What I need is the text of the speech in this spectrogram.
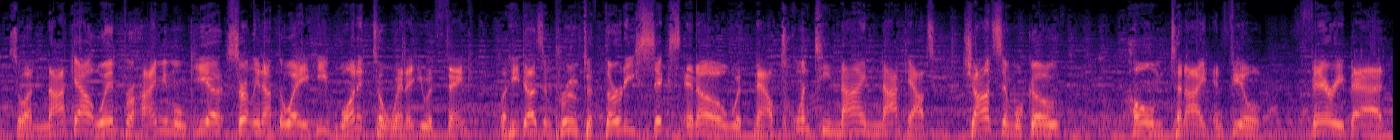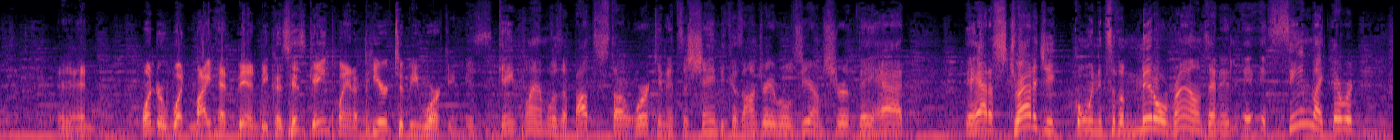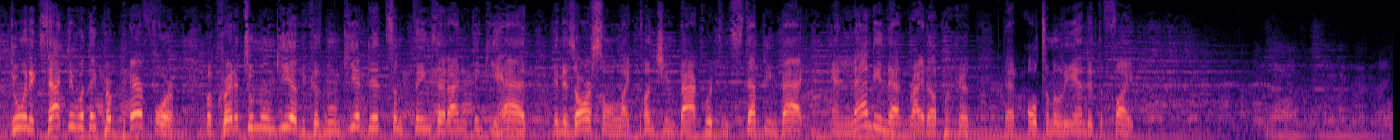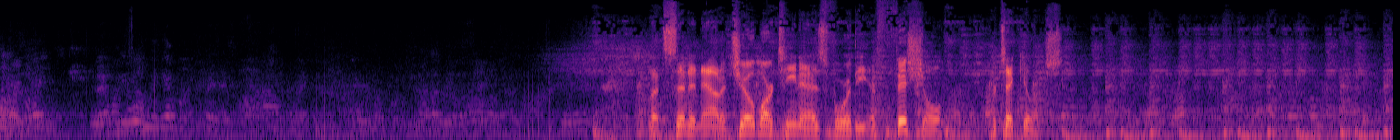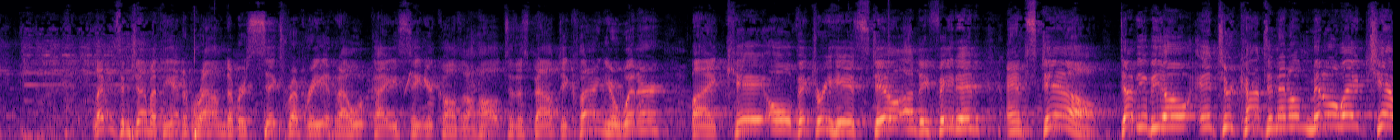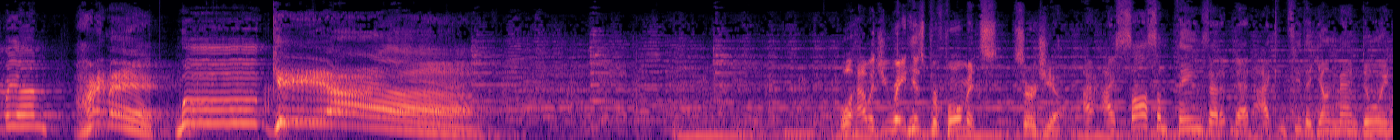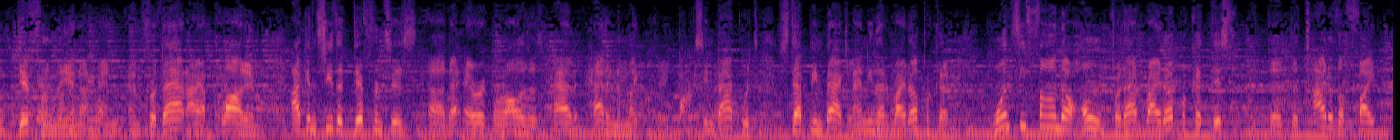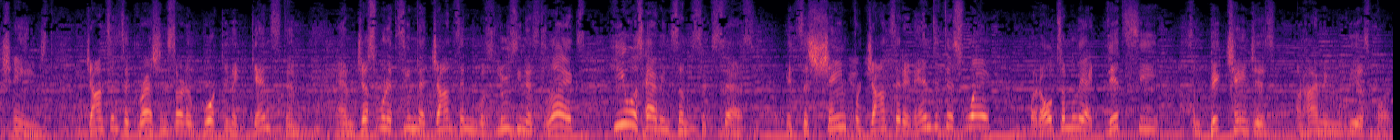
So a knockout win for Jaime Munguia. Certainly not the way he wanted to win it, you would think, but he does improve to 36 and 0 with now 29 knockouts. Johnson will go home tonight and feel very bad and, and wonder what might have been because his game plan appeared to be working. His game plan was about to start working. It's a shame because Andre Rozier, I'm sure they had they had a strategy going into the middle rounds, and it, it, it seemed like they were doing exactly what they prepared for. But credit to Munguia because Munguia did some things that I didn't think he had in his arsenal, like punching backwards and stepping back and landing that right uppercut that ultimately ended the fight. Let's send it now to Joe Martinez for the official particulars. Ladies and gentlemen, at the end of round number six, referee Raul Caiz Sr. calls a halt to this bout, declaring your winner by KO victory. He is still undefeated and still WBO Intercontinental Middleweight Champion, Jaime Munguia. Well, how would you rate his performance, Sergio? I, I, saw some things that, that I can see the young man doing differently, and, and, and for that I applaud him. I can see the differences uh, that Erik Morales has had, had in him, like boxing backwards, stepping back, landing that right uppercut. Once he found a home for that right uppercut, this the, the tide of the fight changed. Johnson's aggression started working against him, and just when it seemed that Johnson was losing his legs, he was having some success. It's a shame for Johnson it ended this way, but ultimately, I did see some big changes on Jaime Munguia's part.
